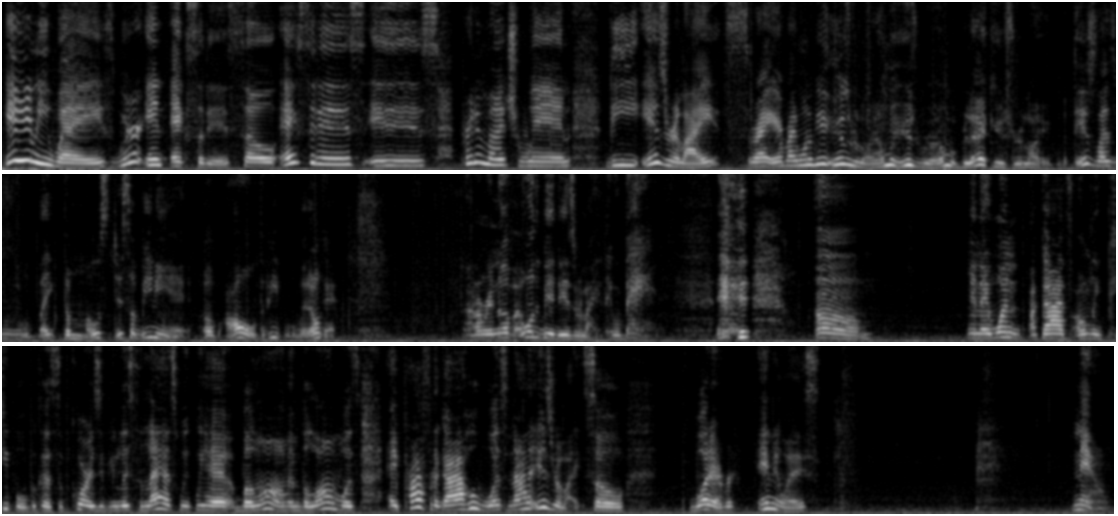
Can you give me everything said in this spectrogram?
anyways, we're in Exodus. So, Exodus is pretty much when the Israelites, right? Everybody want to be an Israelite. I'm an Israel. I'm a black Israelite. But the Israelites was like the most disobedient of all the people. But okay. I don't really know if I want to be an Israelite. They were bad. Um, and they weren't God's only people because, of course, if you listen last week, we had Balaam, and Balaam was a prophet, a guy who was not an Israelite. So, whatever. Anyways, now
